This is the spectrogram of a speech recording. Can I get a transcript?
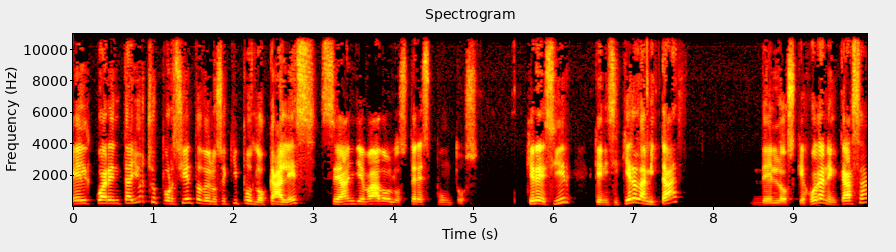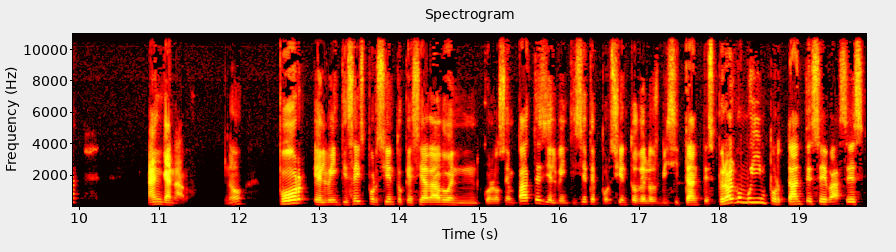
el 48% de los equipos locales se han llevado los tres puntos. Quiere decir que ni siquiera la mitad de los que juegan en casa han ganado, ¿no? Por el 26% que se ha dado con los empates y el 27% de los visitantes. Pero algo muy importante, Sebas, es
